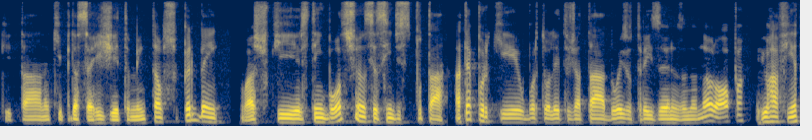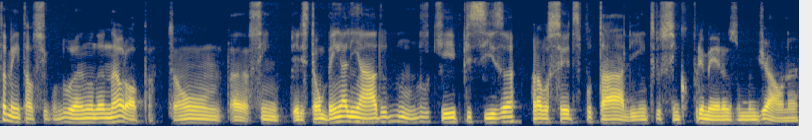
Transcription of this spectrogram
que tá na equipe da CRG também, tá super bem. Eu acho que eles têm boas chances assim de disputar. Até porque o Bortoleto já está há dois ou três anos andando na Europa e o Rafinha também está o segundo ano andando na Europa. Então, assim, eles estão bem alinhados no que precisa para você disputar ali entre os cinco primeiros no Mundial, né?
